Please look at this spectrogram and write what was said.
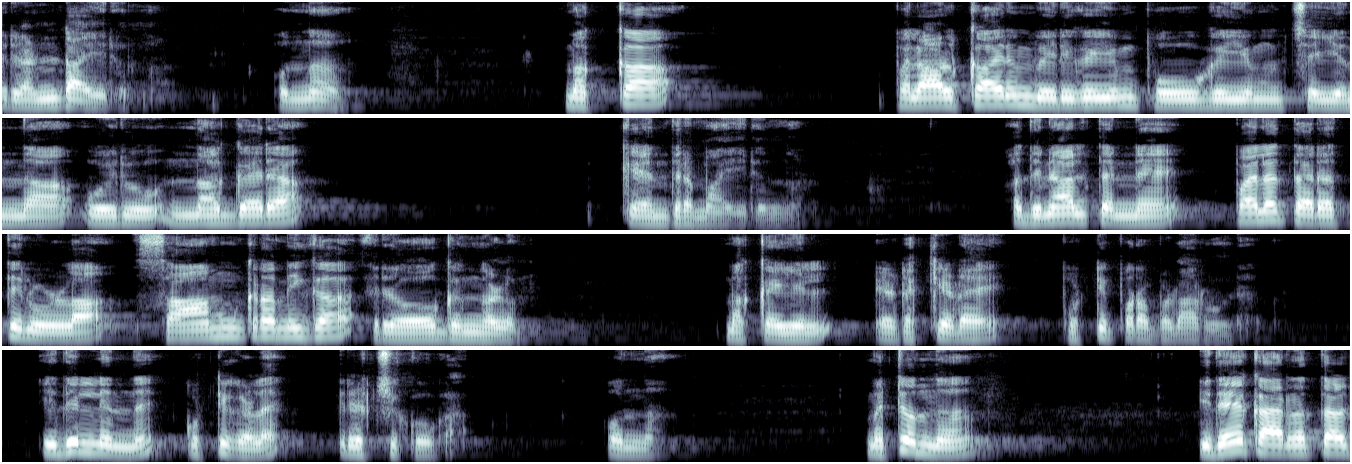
രണ്ടായിരുന്നു. ഒന്ന് മക്ക പല ആൾക്കാരും വരികയും പോവുകയും ചെയ്യുന്ന ഒരു നഗര കേന്ദ്രമായിരുന്നു. അതിനാൽ തന്നെ പലതരത്തിലുള്ള സാംക്രമിക രോഗങ്ങളും മക്കയിൽ ഇടയ്ക്കിടെ പൊട്ടിപ്പുറപ്പെടാറുണ്ട്. ഇതിൽ നിന്ന് കുട്ടികളെ രക്ഷിക്കുക. ഒന്ന്. മറ്റൊന്ന് ഇതേ കാരണത്താൽ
